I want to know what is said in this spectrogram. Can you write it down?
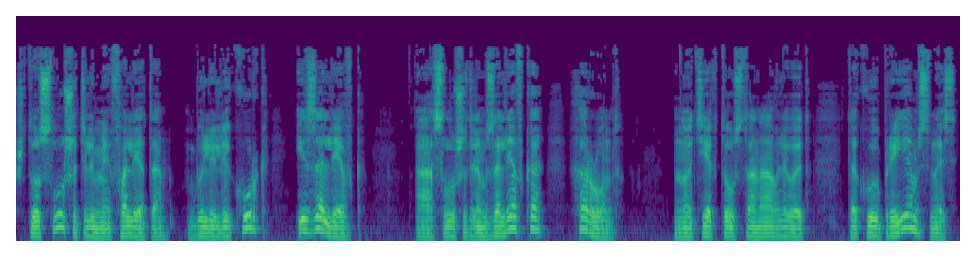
что слушателями Фалета были Ликург и Залевк, а слушателем Залевка — Харонт. Но те, кто устанавливает такую преемственность,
